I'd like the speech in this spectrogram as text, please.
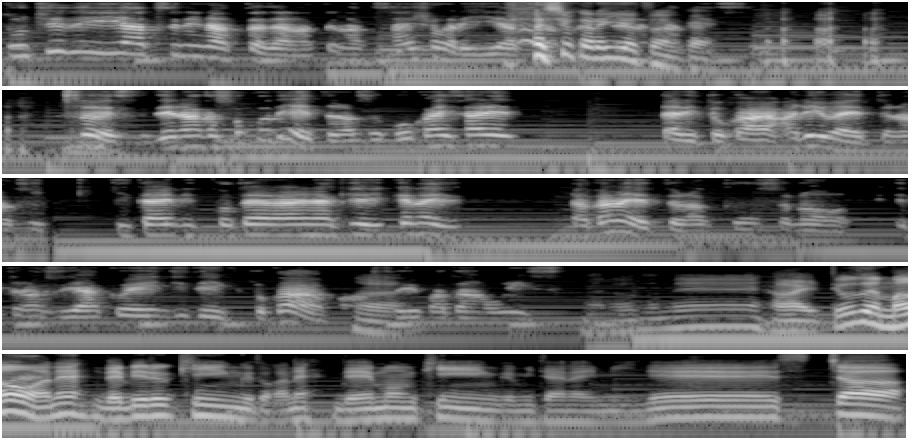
途中でいいやつになったじゃなくて、なんか最初からいいやつ。最初からいいやつなんかい。そうです。で、なんかそこで、えっと、なんか誤解されたりとか、あるいは、えっと、なんか期待に応えられなきゃいけない。だから、えっと、なんかその、えっと、なんか役を演じていくとか、まあ、はいそういうパターン多いです。なるほどね。はい。ということで、魔王はね、デビルキングとかね、デーモンキングみたいな意味です。じゃあ、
